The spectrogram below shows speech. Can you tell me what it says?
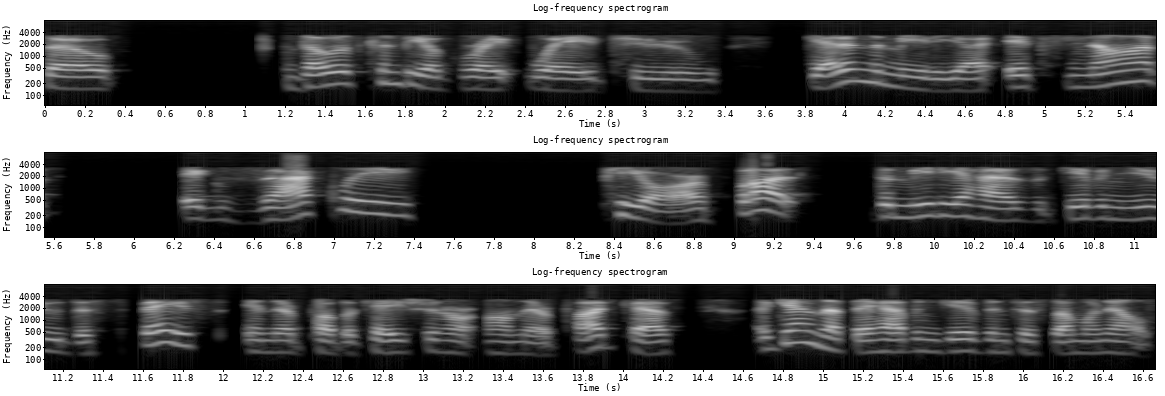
So those can be a great way to get in the media. It's not exactly PR, but the media has given you the space in their publication or on their podcast, again, that they haven't given to someone else.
